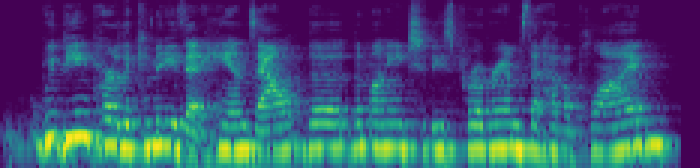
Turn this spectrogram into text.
we being part of the committee that hands out the the money to these programs that have applied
